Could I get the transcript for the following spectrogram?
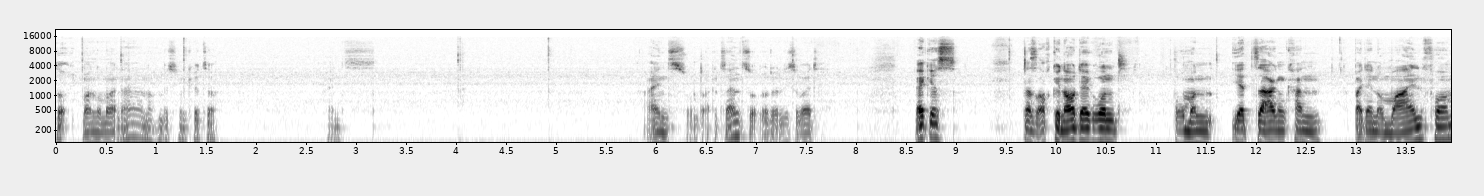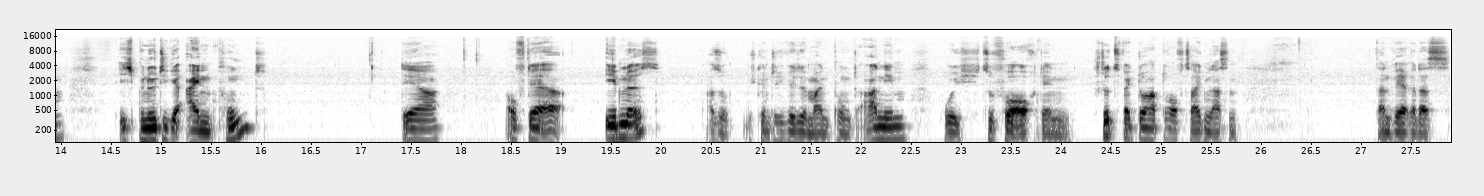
so, ich mache nochmal ah, noch ein bisschen kürzer. 1, 1 und 1, 1 oder nicht so weit weg ist. Das ist auch genau der Grund, warum man jetzt sagen kann, bei der normalen Form, ich benötige einen Punkt, der auf der Ebene ist. Also ich könnte hier wieder meinen Punkt A nehmen, wo ich zuvor auch den Stützvektor habe drauf zeigen lassen. Dann wäre das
